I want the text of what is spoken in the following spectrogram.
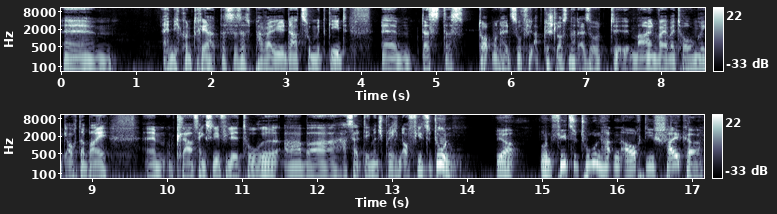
ähm, äh, nicht konträr, dass es das parallel dazu mitgeht, ähm, dass, dass Dortmund halt so viel abgeschlossen hat. Also Malen war ja bei Torhungrig auch dabei. Ähm, und klar fängst du dir viele Tore, aber hast halt dementsprechend auch viel zu tun. Ja, und viel zu tun hatten auch die Schalker.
